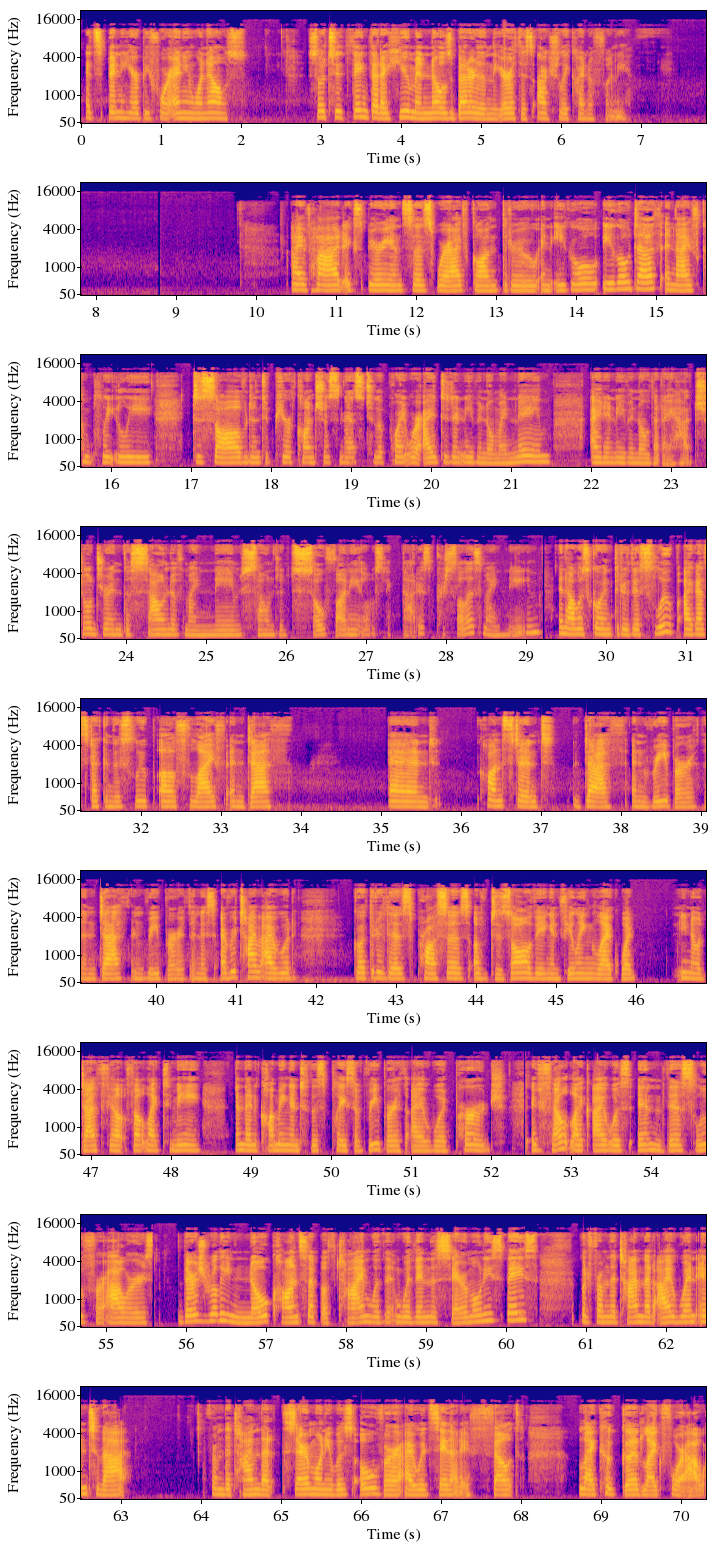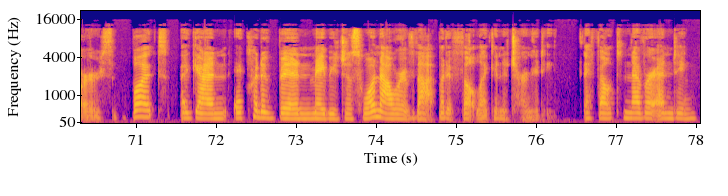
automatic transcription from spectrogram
It's been here before anyone else. So to think that a human knows better than the earth is actually kind of funny. I've had experiences where I've gone through an ego ego death and I've completely dissolved into pure consciousness to the point where I didn't even know my name. I didn't even know that I had children. The sound of my name sounded so funny. I was like, that is Priscilla's my name. And I was going through this loop. I got stuck in this loop of life and death and constant death and rebirth and death and rebirth. And this every time I would go through this process of dissolving and feeling like what you know death felt felt like to me and then coming into this place of rebirth I would purge. It felt like I was in this loop for hours. There's really no concept of time within within the ceremony space, but from the time that I went into that from the time that ceremony was over, I would say that it felt like a good like four hours. But again, it could have been maybe just one hour of that, but it felt like an eternity. It felt never ending.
